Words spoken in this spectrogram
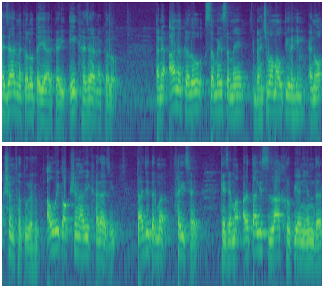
હજાર નકલો તૈયાર કરી. એક હજાર નકલો. અને આ નકલો સમય સમયે વહેંચવામાં આવતી રહી. એનું ઓક્શન થતું રહ્યું. આવું એક ઓક્શન આવી એક હરાજી તાજેતરમાં થઈ છે. કે જેમાં અડતાલીસ લાખ રૂપિયાની અંદર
